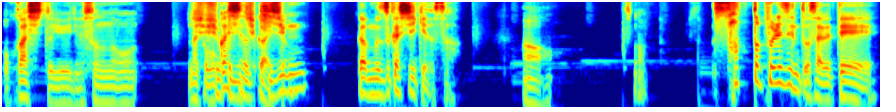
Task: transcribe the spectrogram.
お菓子というには、その、なんかお菓子の基準が難しいけどさ、い。うん。その、さっとプレゼントされて、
